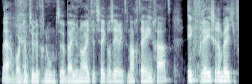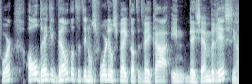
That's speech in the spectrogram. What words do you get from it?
Nou ja, wordt natuurlijk genoemd eh, bij United. Zeker als Erik ten Hag erheen gaat. Ik vrees er een beetje voor. Al denk ik wel dat het in ons voordeel spreekt dat het WK in december is. Ja.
